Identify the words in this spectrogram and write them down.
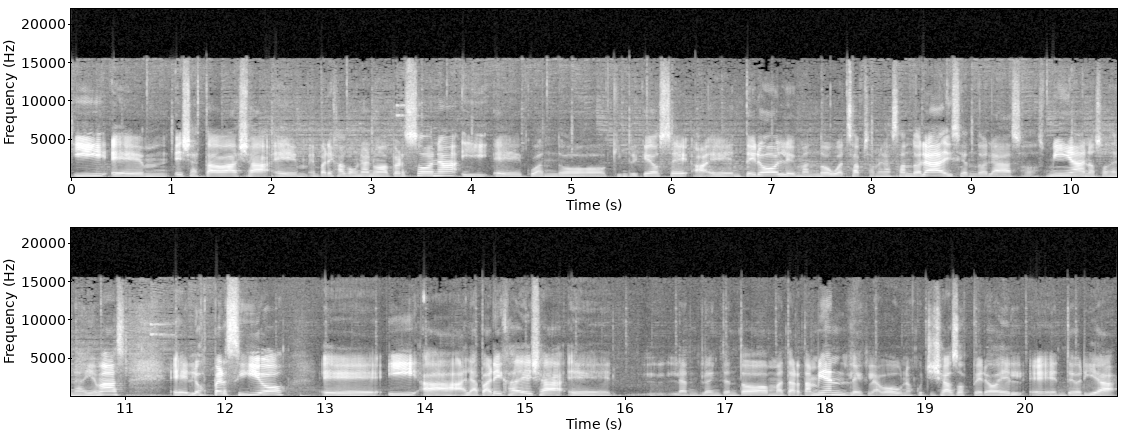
y ella estaba ya en pareja con una nueva persona y cuando Quintriqueo se enteró, le mandó WhatsApps amenazándola, diciéndola sos mía, no sos de nadie demás, eh, los persiguió eh, y a, la pareja de ella eh, lo intentó matar también, le clavó unos cuchillazos, pero él en teoría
